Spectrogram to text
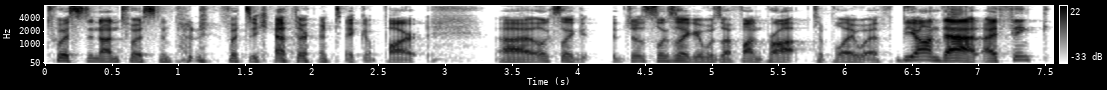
twist and untwist and put put together and take apart. Uh, it looks like it just looks like it was a fun prop to play with. Beyond that, I think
